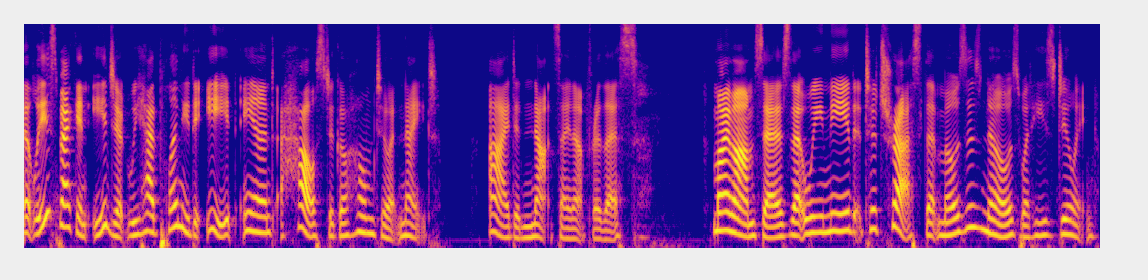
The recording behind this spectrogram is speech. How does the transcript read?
At least back in Egypt, we had plenty to eat and a house to go home to at night. I did not sign up for this. My mom says that we need to trust that Moses knows what he's doing.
